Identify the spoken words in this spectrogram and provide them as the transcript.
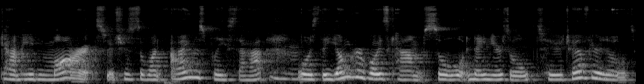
Camp Hayden Marks, which was the one I was placed at, Mhm. was the younger boys camp, so nine years old to twelve years old.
